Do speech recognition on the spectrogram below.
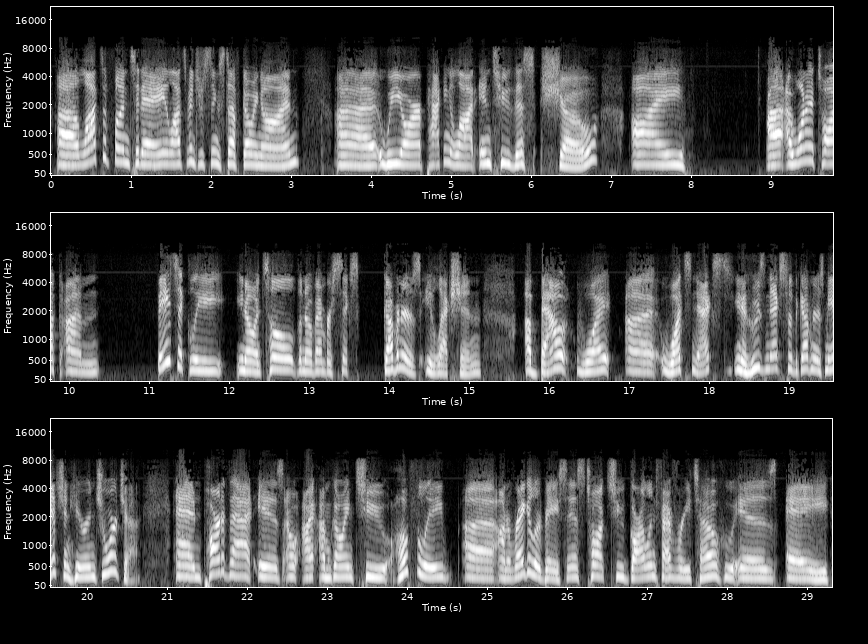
uh, lots of fun today, lots of interesting stuff going on. Uh, we are packing a lot into this show. I uh, I want to talk um, basically, you know, until the November 6th governor's election about what uh, what's next. You know, who's next for the governor's mansion here in Georgia. And part of that is I, am going to hopefully uh, on a regular basis talk to Garland Favorito, who is a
